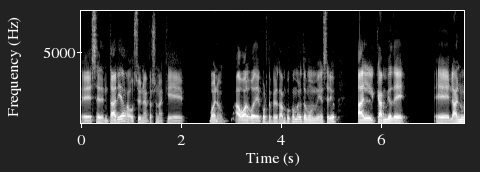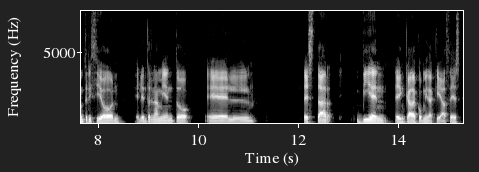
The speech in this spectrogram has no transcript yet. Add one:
eh, sedentaria o soy una persona que, bueno, hago algo de deporte, pero tampoco me lo tomo muy en serio, al cambio de eh, la nutrición, el entrenamiento, el estar bien en cada comida que haces,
